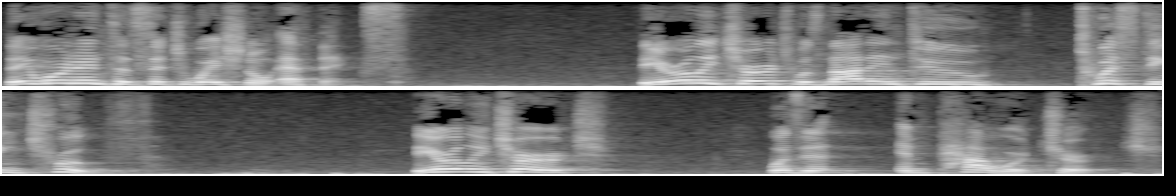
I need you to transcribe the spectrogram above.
they weren't into situational ethics. The early church was not into twisting truth. The early church was an empowered church.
